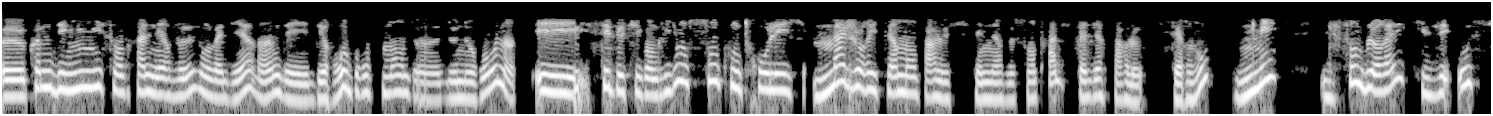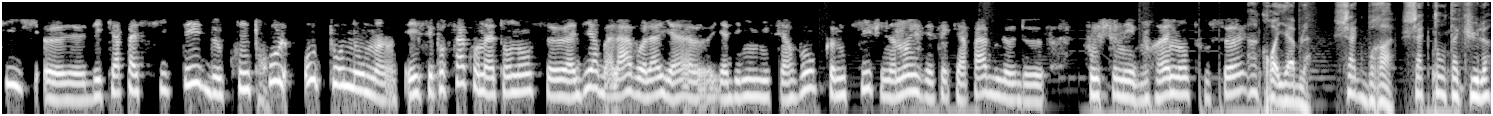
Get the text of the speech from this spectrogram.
euh, comme des mini-centrales nerveuses, on va dire, hein, des, des, regroupements de, de, neurones. Et ces petits ganglions sont contrôlés majoritairement par le système nerveux central, c'est-à-dire par le cerveau, mais il semblerait qu'ils aient aussi euh, des capacités de contrôle autonome. Et c'est pour ça qu'on a tendance euh, à dire, bah là, voilà, il y a, il y a des mini-cerveaux, comme si finalement ils étaient capables de fonctionner vraiment tout seuls. Incroyable chaque bras, chaque tentacule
